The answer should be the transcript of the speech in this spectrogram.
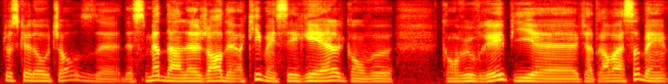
plus que d'autres choses, de se mettre dans le genre de OK, ben c'est réel qu'on veut qu'on veut ouvrir, puis, puis à travers ça, ben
